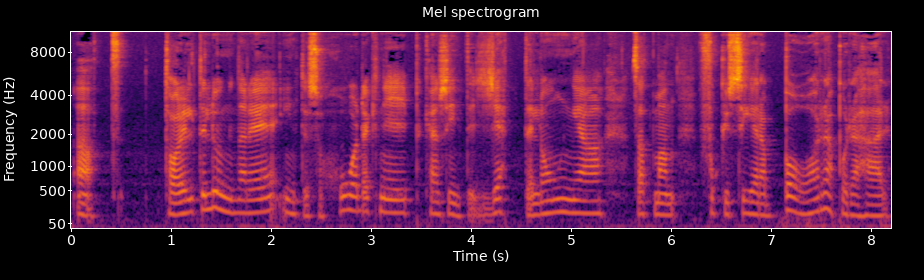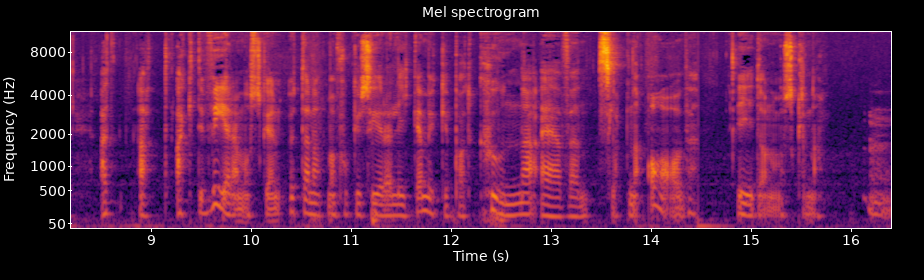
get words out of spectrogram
Att ta det lite lugnare, inte så hårda knip, kanske inte jättelånga. Så att man fokuserar bara på det här att, att aktivera muskeln. Utan att man fokuserar lika mycket på att kunna även slappna av i de musklerna. Mm.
